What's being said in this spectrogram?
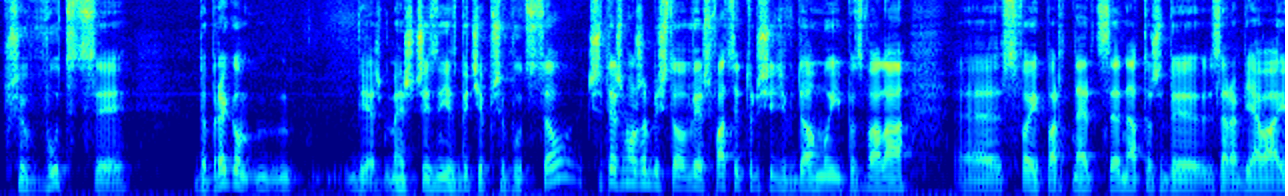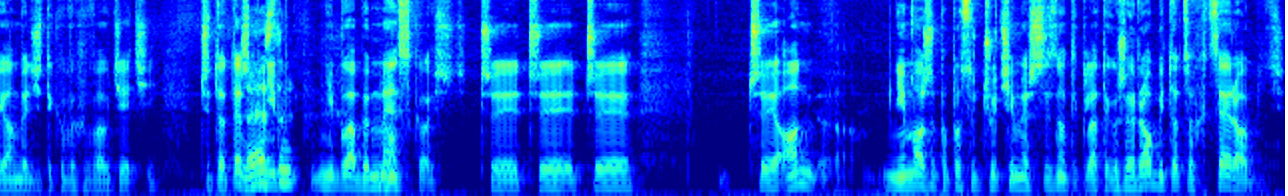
przywódcy, dobrego, wiesz, mężczyzny jest bycie przywódcą, czy też może być to, wiesz, facet, który siedzi w domu i pozwala e, swojej partnerce na to, żeby zarabiała i on będzie tylko wychowywał dzieci. Czy to też No nie, jestem- nie byłaby no. męskość? Czy, czy, czy, czy on nie może po prostu czuć się mężczyzną tylko dlatego, że robi to, co chce robić?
